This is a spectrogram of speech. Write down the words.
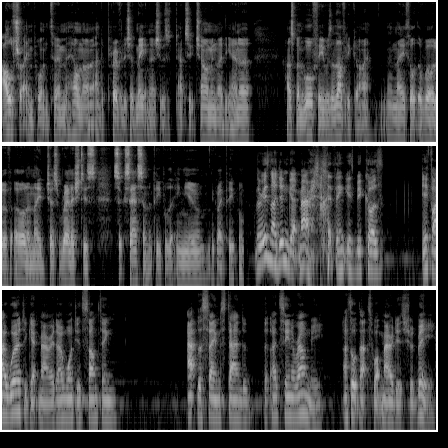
ultra important to him. Helma had the privilege of meeting her. She was absolutely charming lady, and her husband Wolfie was a lovely guy. And they thought the world of Earl, and they just relished his success and the people that he knew, the great people. The reason I didn't get married, I think, is because if I were to get married, I wanted something at the same standard that I'd seen around me. I thought that's what marriages should be.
